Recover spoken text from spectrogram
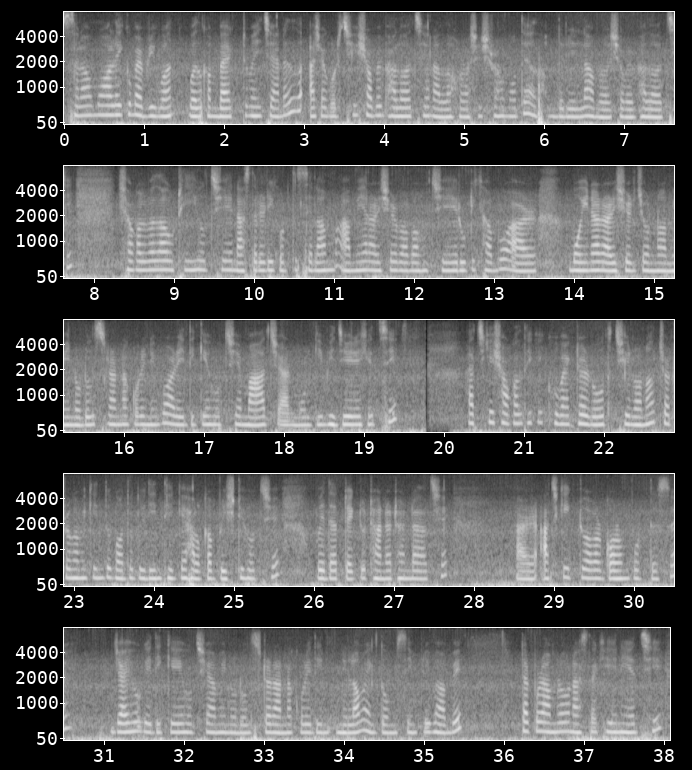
আসসালামু আলাইকুম everyone, welcome back to my channel. আশা করছি সবাই ভালো আছেন, আল্লাহর আশেষ রহমতে। আলহামদুলিল্লাহ, আমরাও সবাই ভালো আছি। সকালবেলা উঠেই হচ্ছে নাস্তা রেডি করতেছিলাম। আমি আর আরিসের বাবা হচ্ছে রুটি খাব আর মইনার আরিসের জন্য আমি নুডলস রান্না করে নেব। আর এদিকে হচ্ছে মাছ আর মুরগি ভিজিয়ে রেখেছি। আজকে সকাল থেকে খুব একটা রোদ ছিল না। চট্টগ্রামে কিন্তু গত দুই দিন থেকে হালকা বৃষ্টি হচ্ছে। ওয়েদারটা একটু ঠান্ডা ঠান্ডা আছে। আর আজকে একটু আবার গরম পড়তেছে। যাই হোক, এদিকে হচ্ছে আমি নুডলসটা রান্না করে দিন, নিলাম একদম সিম্পলিভাবে। তারপর আমরাও নাস্তা খেয়ে নিয়েছি।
